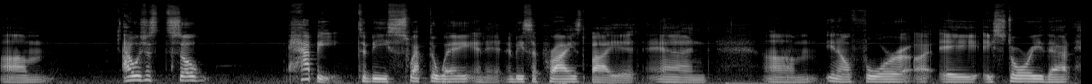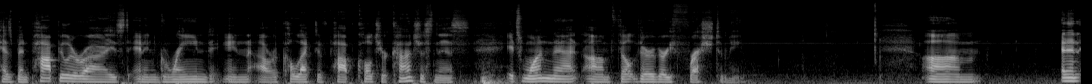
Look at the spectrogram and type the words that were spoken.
um, I was just so happy to be swept away in it and be surprised by it and um, you know, for a, a story that has been popularized and ingrained in our collective pop culture consciousness, it's one that um, felt very, very fresh to me. Um, and then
